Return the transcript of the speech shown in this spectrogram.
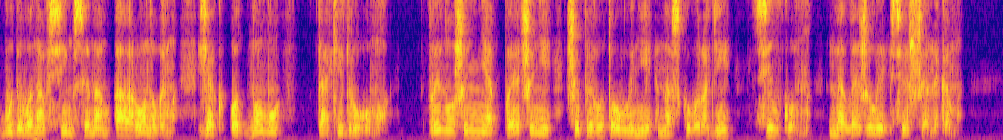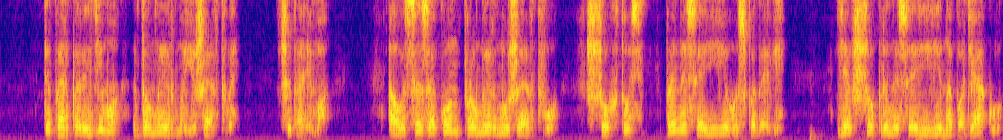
буде вона всім синам Аароновим, як одному, так і другому. Приношення печені чи приготовлені на сковороді цілком належали священикам. Тепер перейдімо до мирної жертви. Читаємо. А оце закон про мирну жертву, що хтось принесе її Господеві. Якщо принесе її на подяку,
